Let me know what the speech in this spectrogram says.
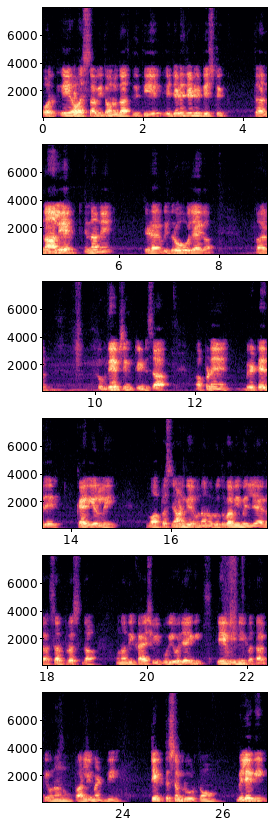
ਔਰ ਇਹ ਅਵਸਥਾ ਵੀ ਤੁਹਾਨੂੰ ਦੱਸ ਦਿੱਤੀ ਹੈ। ਇਹ ਜਿਹੜੇ ਜਿਹੜੇ ਡਿਸਟ੍ਰਿਕਟ ਦਾ ਨਾਂ ਲਿਆ, ਇਹਨਾਂ ਨੇ ਜਿਹੜਾ ਵਿਦਰੋਹ ਹੋ ਜਾਏਗਾ ਪਰ ਸੁਖਦੇਵ ਸਿੰਘ ਢੀਂਡਸਾ ਆਪਣੇ ਬੇਟੇ ਦੇ ਕੈਰੀਅਰ ਲਈ ਵਾਪਸ ਜਾਣਗੇ, ਉਹਨਾਂ ਨੂੰ ਰੁਤਬਾ ਵੀ ਮਿਲ ਜਾਏਗਾ, ਸਰਪ੍ਰਸਤ ਦਾ ਉਹਨਾਂ ਦੀ ਖਾਹਿਸ਼ ਵੀ ਪੂਰੀ ਹੋ ਜਾਏਗੀ। ਇਹ ਵੀ ਨਹੀਂ ਪਤਾ ਕਿ ਉਹਨਾਂ ਨੂੰ ਪਾਰਲੀਮੈਂਟ ਦੀ ਟਿਕਟ ਸੰਗਰੂਰ ਤੋਂ ਮਿਲੇਗੀ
